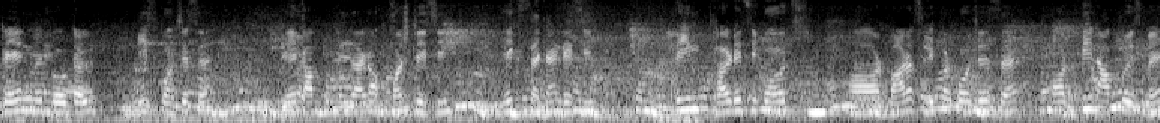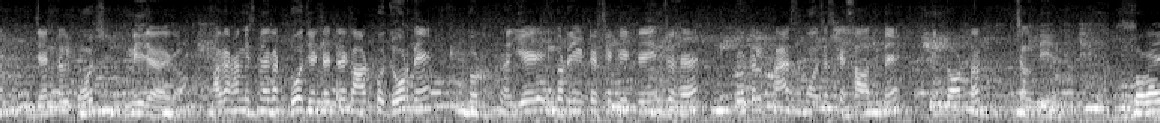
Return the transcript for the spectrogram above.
ट्रेन में टोटल 20 कोचेस हैं। एक आपको मिल जाएगा फ़र्स्ट एसी, एक सेकंड एसी, तीन थर्ड एसी कोच और 12 स्लीपर कोचेस हैं और तीन आपको इसमें जनरल कोच मिल जाएगा। अगर हम इसमें अगर दो जनरेटर कार को जोड़ दें तो ये इंदौर इंटरसिटी ट्रेन जो है टोटल बाईस कोचेस के साथ में इंदौर तक चलती है। तो भाई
